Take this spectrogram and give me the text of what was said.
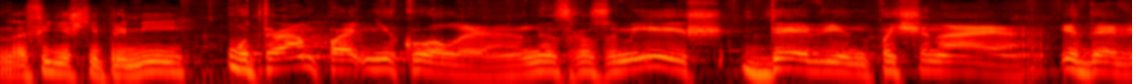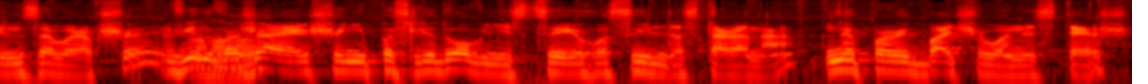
на фінішній прямій. У Трампа ніколи не зрозумієш, де він починає і де він завершує. Він вважає, що непослідовність це його сильна сторона, непередбачуваність теж.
